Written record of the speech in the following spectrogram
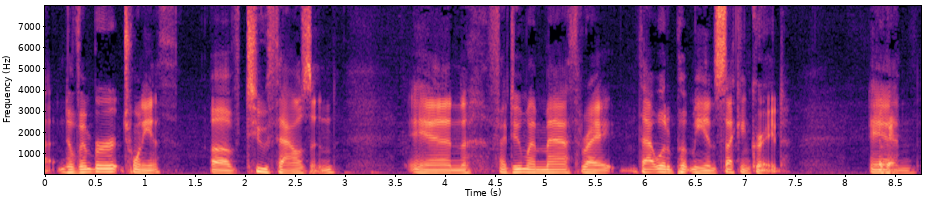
uh, November twentieth of two thousand, and if I do my math right, that would have put me in second grade. And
